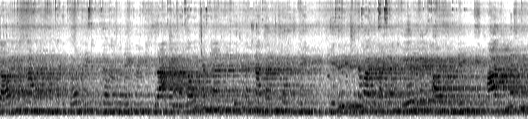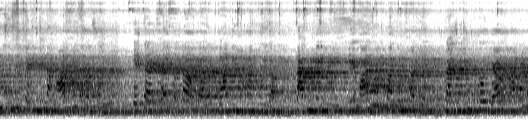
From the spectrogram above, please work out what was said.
దారుణంగా మనం అంతకు దోపిడీ గురవుతుంటే రాక్షస దౌర్జన్యానికి ప్రజలంతా నలిగిపోతుంది ఎదిరించిన వారి రక్తం ఏరులై కారుతుంటే ఆ దీన స్థితి చూసి చదివిన ఆర్థిక వలసలు పెట్టాడు సరికొత్త అవతారం గాంధీ మహాత్ముడిగా. కాకుండా ఏ మానవుడి మాత్రం సాధ్యం. తన చూపుతో యావత్ అఖండ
